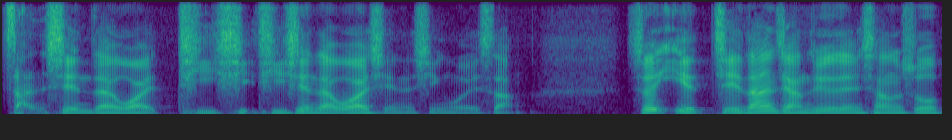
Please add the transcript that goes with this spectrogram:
展现在外体系体现在外显的行为上。所以也简单讲，就有点像是说，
